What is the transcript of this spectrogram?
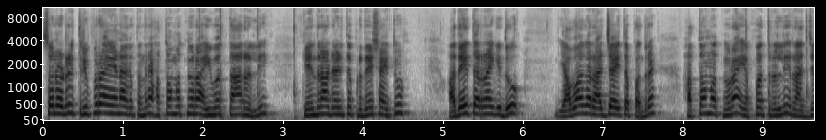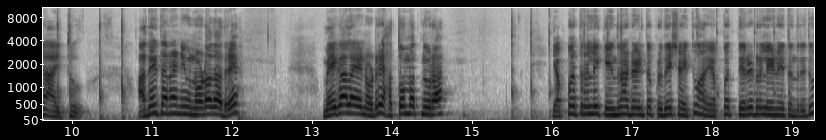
ಸೊ ನೋಡ್ರಿ, ತ್ರಿಪುರ ಏನಾಗುತ್ತಂದರೆ ಹತ್ತೊಂಬತ್ತು ನೂರ ಐವತ್ತಾರರಲ್ಲಿ ಕೇಂದ್ರಾಡಳಿತ ಪ್ರದೇಶ ಆಯಿತು. ಅದೇ ಥರನಾಗಿದ್ದು ಯಾವಾಗ ರಾಜ್ಯ ಆಯ್ತಪ್ಪ ಅಂದರೆ ಹತ್ತೊಂಬತ್ತು ನೂರ ಎಪ್ಪತ್ತರಲ್ಲಿ ರಾಜ್ಯ ಆಯಿತು. ಅದೇ ಥರ ನೀವು ನೋಡೋದಾದರೆ ಮೇಘಾಲಯ ನೋಡ್ರಿ ಹತ್ತೊಂಬತ್ತು ನೂರ ಎಪ್ಪತ್ತರಲ್ಲಿ ಕೇಂದ್ರಾಡಳಿತ ಪ್ರದೇಶ ಆಯಿತು. ಎಪ್ಪತ್ತೆರಡರಲ್ಲಿ ಏನಾಯ್ತು ಅಂದ್ರೆ ಇದು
